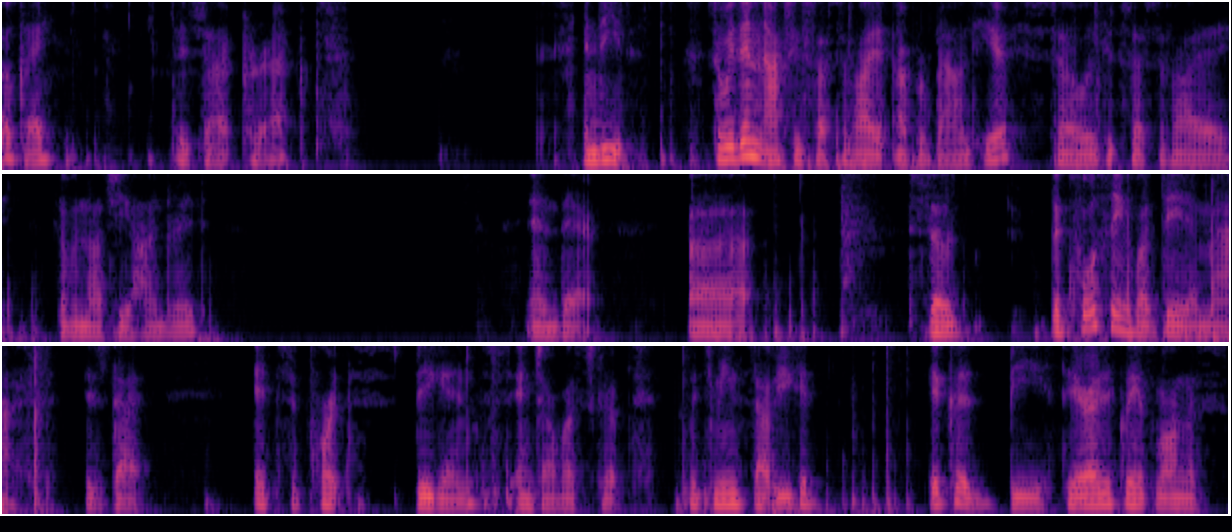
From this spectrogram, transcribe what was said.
Okay, is that correct? Indeed. So we didn't actually specify an upper bound here, so we could specify Fibonacci 100 and there. Uh, so the cool thing about data math is that it supports big ints in JavaScript, which means that you could it could be theoretically as long as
